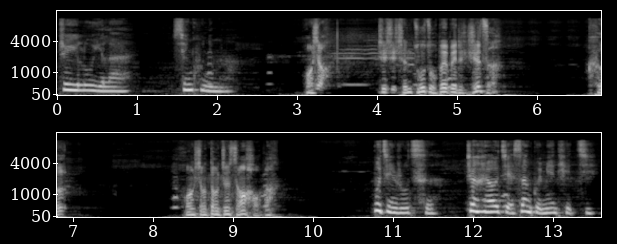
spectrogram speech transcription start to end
这一路以来，辛苦你们了。皇上，这是臣祖祖辈辈的职责。可，皇上当真想好了？不仅如此，朕还要解散鬼面铁骑。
